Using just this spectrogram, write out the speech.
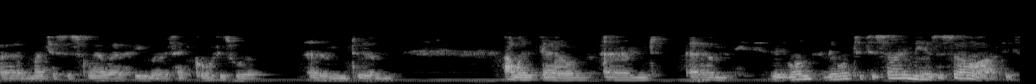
uh, Manchester Square where EMI's headquarters were. And um, I went down and um, they, want, they wanted to sign me as a solo artist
